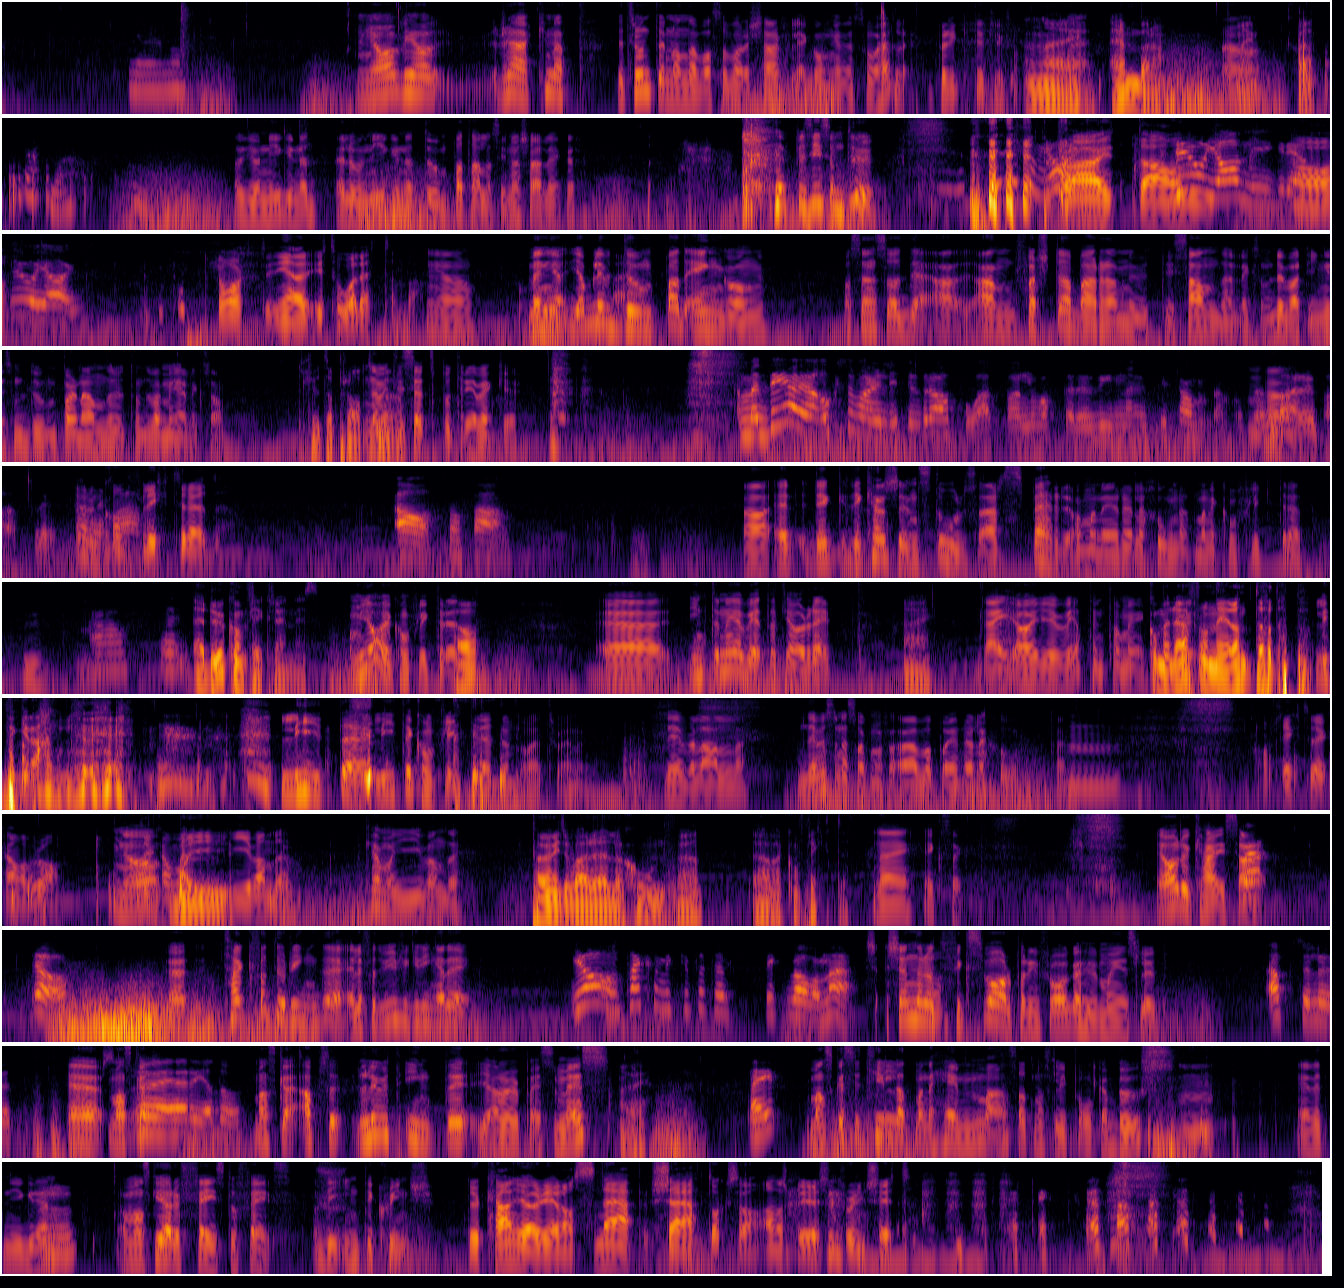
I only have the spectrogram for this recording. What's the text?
Ja. Ja, vi har räknat. Jag tror inte någon av oss har varit kär fler gånger än så heller. På riktigt liksom. Nej, Nej. en bara. Ja. Nej, själv. Och John Nygren, har- eller Nygren har dumpat alla sina kärlekar. Precis som du. Right Du och down. jag Nygren. Ja. Du och jag. Rakt ner i toaletten bara. Ja. Men jag, jag blev Nej. dumpad en gång. Och sen så det an, första bara rann ut i sanden liksom. Det var ingen som dumpade den andra utan det var mer liksom. Sluta prata När vi med inte dem. setts på tre veckor. Ja, men det har jag också varit lite bra på. Att bara låta det rinna ut i sanden. Och sen Ja. bara är det bara slut. Är du konflikträdd? Ja, som fan. Ja, det, det kanske är en stor så här spärr om man är i en relation att man är konflikträdd. Ja. Är du konflikträdd Nils? Om jag är konflikträdd? Ja. Eh, inte när jag vet att jag har rätt. Nej. Nej, jag, jag vet inte om jag Kommer det här från eran döda pappa? Lite grann. lite, lite konflikträdd ändå, jag tror jag nog. Det är väl alla. Det är väl sådana saker man får öva på i en relation. Mm. Konflikter kan vara bra. Ja, Det kan vara givande. det kan vara givande. Behöver inte vara en relation för att öva konflikter. Nej, exakt. Ja du Kajsa. Ja. Eh, tack för att du ringde, eller för att vi fick ringa dig. Ja, tack så mycket för att jag fick vara med. Känner du att du fick svar på din fråga hur man gör slut? Absolut. Eh, man, Nu ska, är jag redo. man ska absolut inte göra det på sms. Nej. Nej. Man ska se till att man är hemma så att man slipper åka buss, Mm. enligt Nygren. Mm. Och man ska göra det face to face. Och det är inte cringe. Du kan göra det genom Snapchat också, annars blir det så cringeigt.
